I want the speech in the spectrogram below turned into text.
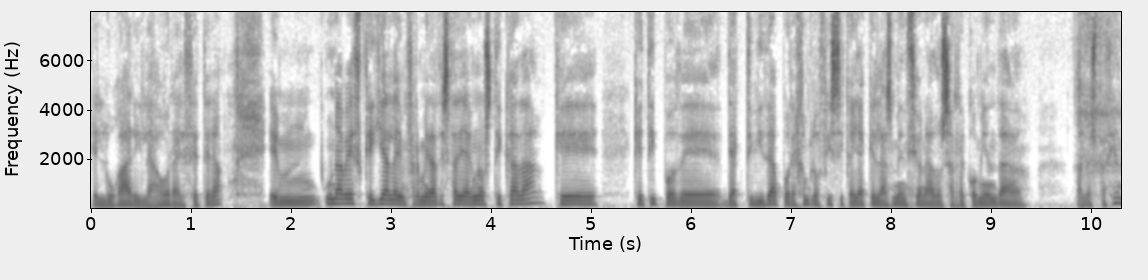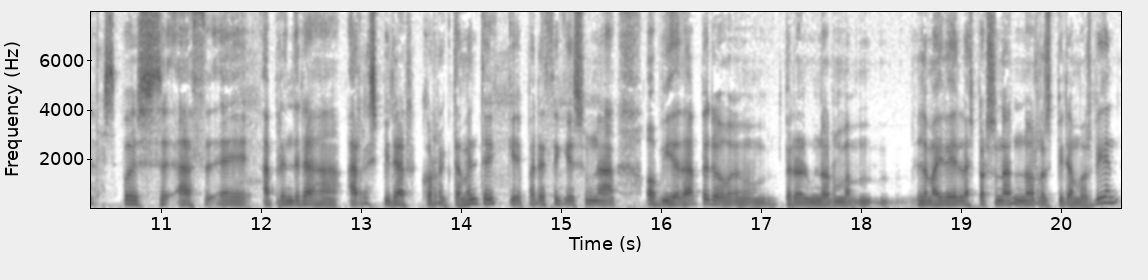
el lugar y la hora, etcétera. Em, una vez que ya la enfermedad está diagnosticada, ¿qué, tipo de, de actividad, por ejemplo, física, ya que la has mencionado, se recomienda a los pacientes? Pues eh, aprender a, respirar correctamente, que parece que es una obviedad, pero, pero la mayoría de las personas no respiramos bien.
